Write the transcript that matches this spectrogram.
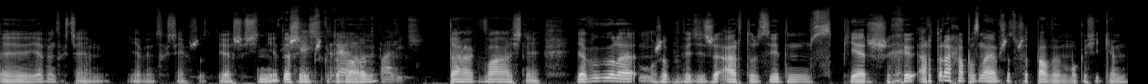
E, Ja wiem, co chciałem. Ja wiem, co chciałem. Ja jeszcze się nie, też nie przygotowałem. odpalić. Tak, właśnie. Ja w ogóle muszę powiedzieć, że Artur jest jednym z pierwszych. Artura chyba poznałem przed, przed Pawłem Mokosikiem,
